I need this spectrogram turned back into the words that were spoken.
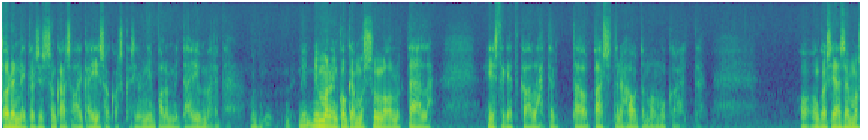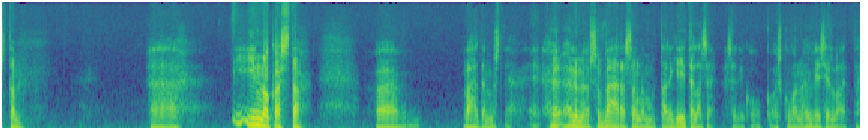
todennäköisyys on myös aika iso, koska siinä on niin paljon mitä ei ymmärretä. Mutta millainen kokemus sulla on ollut täällä niistä, ketkä on lähtenyt tai päässyt tänne hautamaan mukaan? Että onko siellä semmoista ää, innokasta, ää, vähän tämmöistä, hölmöys on väärä sana, mutta ainakin itsellä se, se niin kuin, olisi kuvannut hyvin silloin, että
